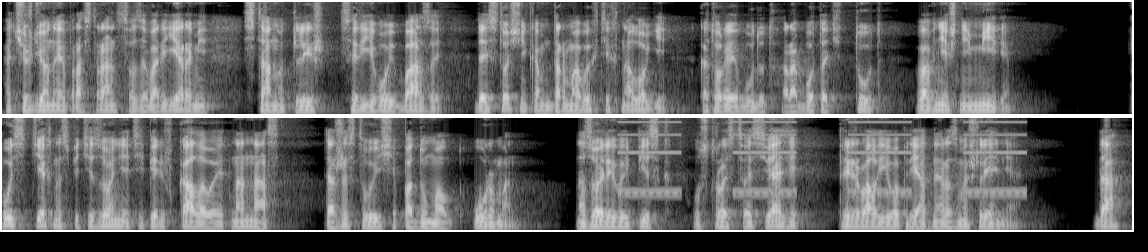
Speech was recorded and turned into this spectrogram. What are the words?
Отчужденные пространства за барьерами станут лишь сырьевой базой, да источником дармовых технологий, которые будут работать тут, во внешнем мире. Пусть техноспятизонье теперь вкалывает на нас – торжествующе подумал Урман. Назойливый писк устройства связи прервал его приятное размышление. Да,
